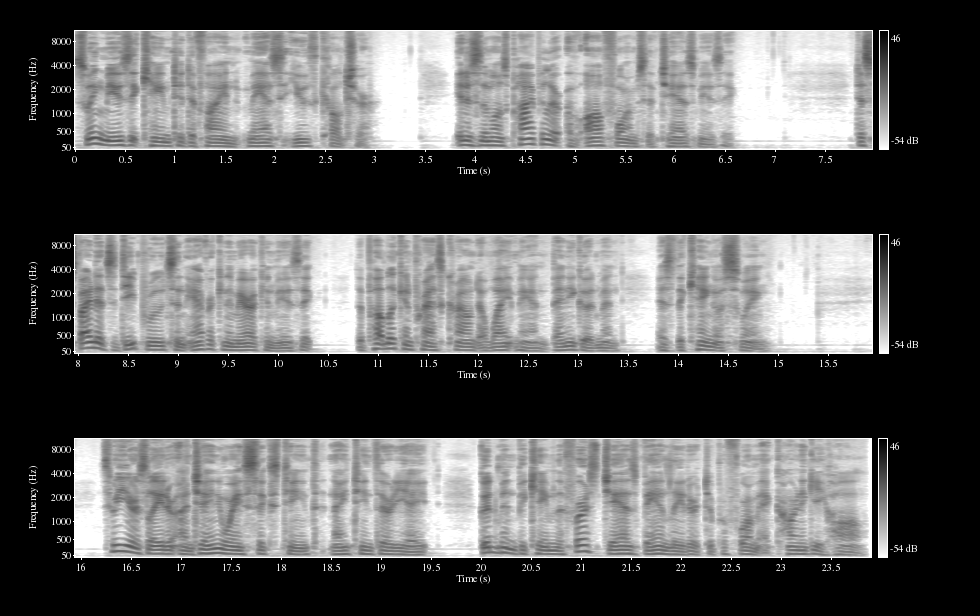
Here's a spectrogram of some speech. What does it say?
Swing music came to define mass youth culture. It is the most popular of all forms of jazz music. Despite its deep roots in African American music, the public and press crowned a white man, Benny Goodman, as the king of swing. Three years later, on January 16, 1938, Goodman became the first jazz band leader to perform at Carnegie Hall.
